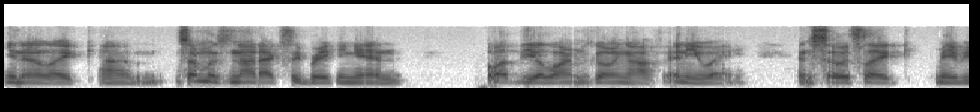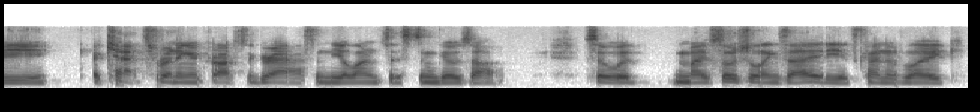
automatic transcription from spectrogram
You know, like um, someone's not actually breaking in, but the alarm's going off anyway. And so it's like maybe a cat's running across the grass and the alarm system goes off. So with my social anxiety, it's kind of like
